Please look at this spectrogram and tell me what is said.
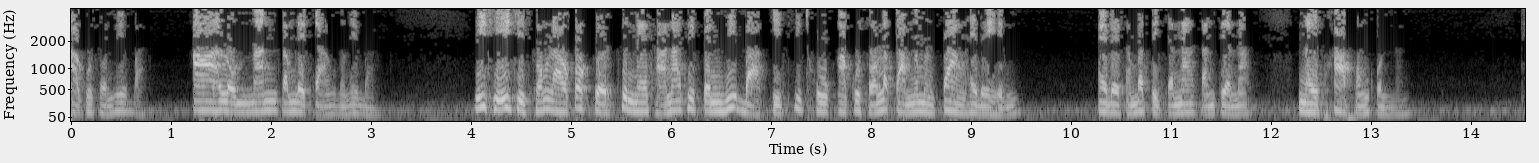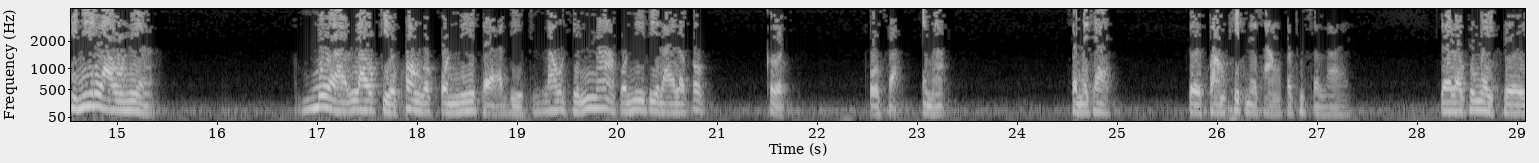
อกุศลวิบากอารมณ์นั้นสำเร็จจากกุศลวิบากวิถีจิตของเราก็เกิดขึ้นในฐานะที่เป็นวิบากจิตที่ถูกอกุศลกรรมนั้นมันสร้างให้ได้เห็น ให้ได้สัมปติจนะสันเตียนะ ในภาพของคนนั้น ทีนี้เราเนี่ย เมื่อเราเกี่ยวข้องกับคนนี้แต่อดีต เราเห็นหน้าคนนี้ทีไรเราก็เกิดโทสะใช่ไหมใช่ไหมใช่ เกิดความคิดในทางปัทุสลาย แล้วเราก็ไม่เคย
